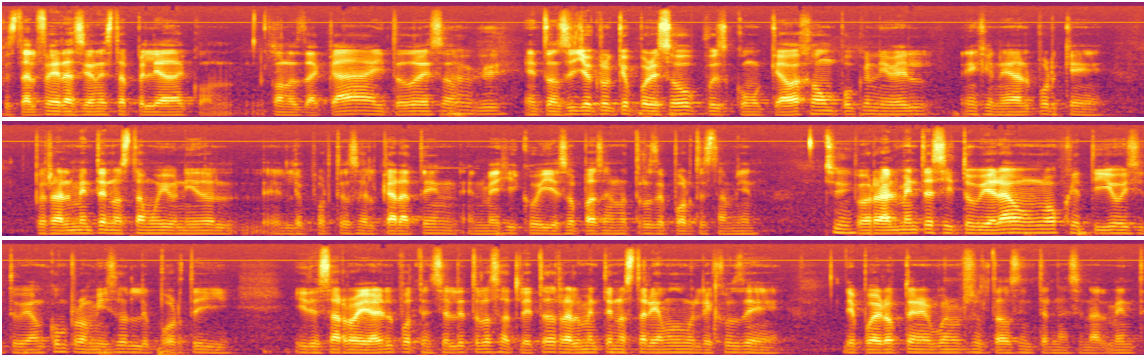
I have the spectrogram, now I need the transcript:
pues tal federación está peleada con, con los de acá y todo eso. Entonces yo creo que por eso pues como que ha bajado un poco el nivel en general porque pues realmente no está muy unido el, deporte, o sea, el karate en, en, México y eso pasa en otros deportes también. Sí. Pero realmente si tuviera un objetivo y si tuviera un compromiso el deporte y, y desarrollar el potencial de todos los atletas, realmente no estaríamos muy lejos de, de poder obtener buenos resultados internacionalmente.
